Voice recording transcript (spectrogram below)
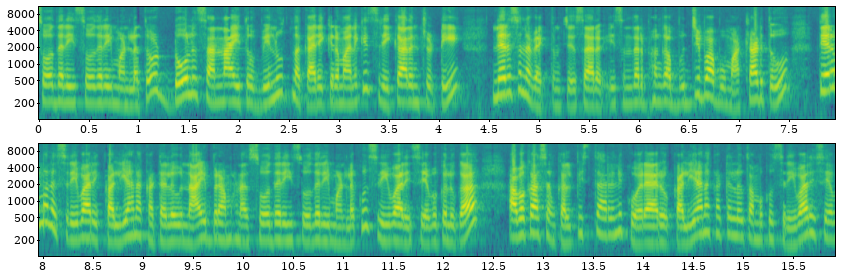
సోదరి సోదరీమణులతో డోలు సన్నాయితో వినూత్న కార్యక్రమానికి శ్రీకారం చుట్టి నిరసన వ్యక్తం చేశారు. ఈ సందర్భంగా బుజ్జిబాబు మాట్లాడుతూ తిరుమల శ్రీవారి కళ్యాణ కట్టలు నాయ బ్రాహ్మణ సోదరి సోదరీమణులకు శ్రీవారి సేవకులుగా అవకాశం కల్పిస్తారని కోరారు. కళ్యాణ కట్టలో తమకు శ్రీవారి సేవ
